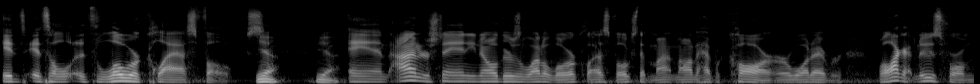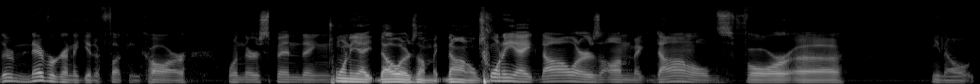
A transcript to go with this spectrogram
it's it's a it's lower class folks yeah, yeah, and I understand, you know, there's a lot of lower class folks that might not have a car or whatever. Well, I got news for them. They're never going to get a fucking car when they're spending twenty eight dollars on McDonald's. $28 on McDonald's for, uh, you know,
